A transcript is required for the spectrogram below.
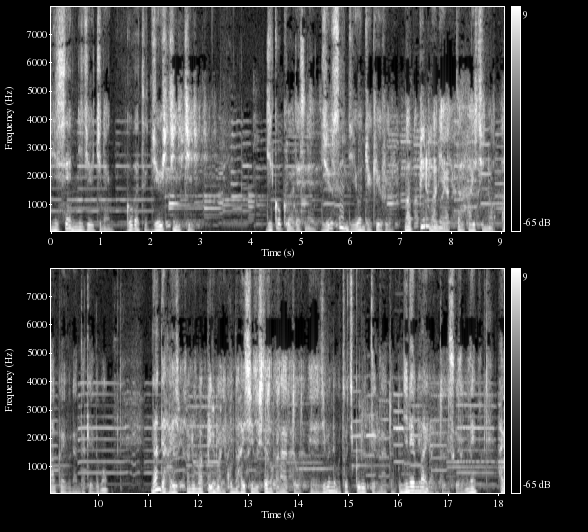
2021年5月17日時刻はですね13時49分。真っ昼間にやった配信のアーカイブなんだけれどもなんで配あの真っ昼間にこんな配信をしたのかなと、えー、自分でも土地狂ってるなと。2年前のことですけどもね。はい。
